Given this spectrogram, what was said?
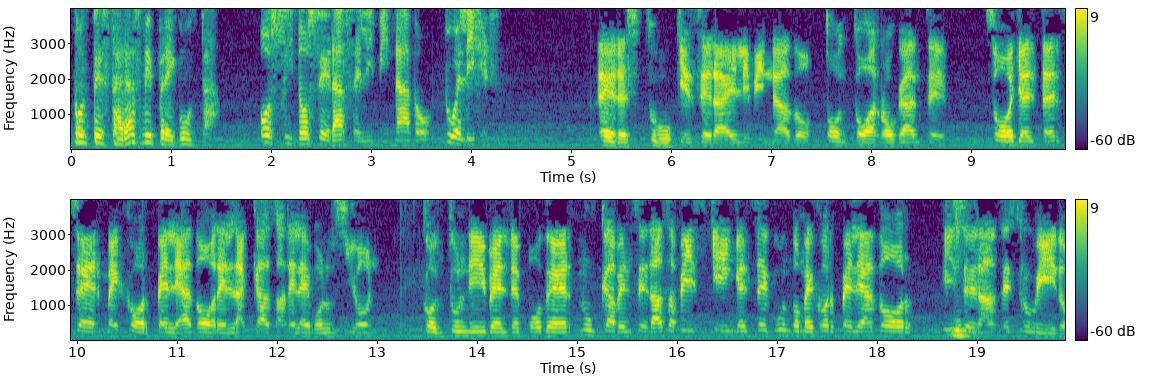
Contestarás mi pregunta. O si no serás eliminado, tú eliges. Eres tú quien será eliminado, tonto arrogante. Soy el tercer mejor peleador en la Casa de la Evolución. Con tu nivel de poder nunca vencerás a Beast King, el segundo mejor peleador, y Y- serás destruido.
